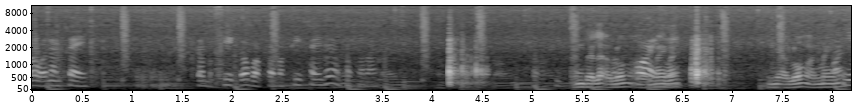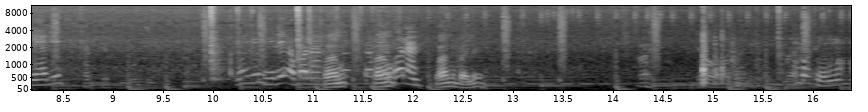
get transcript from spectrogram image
ก็เอาน้ำใส่ตะบักพริกก็บอกตะบักพริกใส่เด้อครับประมาณตะบักพริกมันไปแล้วเอาลงเออกไหมไหมนี่เอาลงเออกไหมไหมเหี้ยดิมันก็มีได้เอาบ่นะฟังฟังเอาบ่นะวางลงไปเลยเดี๋ยวเรามันบ่ถึงเนาะ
